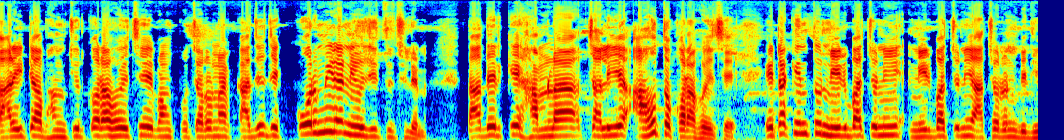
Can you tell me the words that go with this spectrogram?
গাড়িটা ভাঙচুর করা হয়েছে এবং প্রচারণার কাজে যে কর্মীরা নিয়োজিত ছিলেন, তাদেরকে হামলা চালিয়ে আহত করা হয়েছে। এটা কিন্তু নির্বাচনী নির্বাচনী আচরণবিধি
